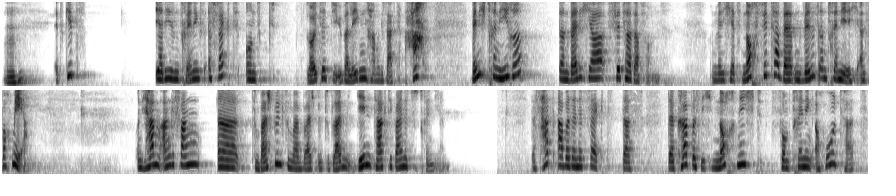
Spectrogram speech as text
Mhm. Jetzt gibt's ja diesen Trainingseffekt und Leute, die überlegen, haben gesagt, aha, wenn ich trainiere, dann werde ich ja fitter davon. Und wenn ich jetzt noch fitter werden will, dann trainiere ich einfach mehr. Und die haben angefangen, äh, zum Beispiel, zum Beispiel zu bleiben, jeden Tag die Beine zu trainieren. Das hat aber den Effekt, dass der Körper sich noch nicht vom Training erholt hat,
